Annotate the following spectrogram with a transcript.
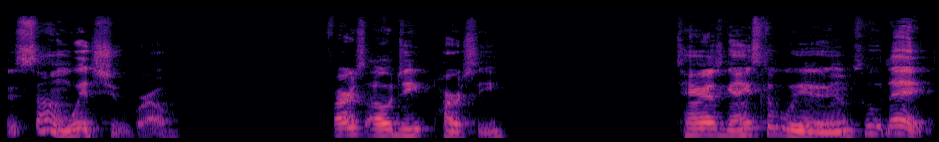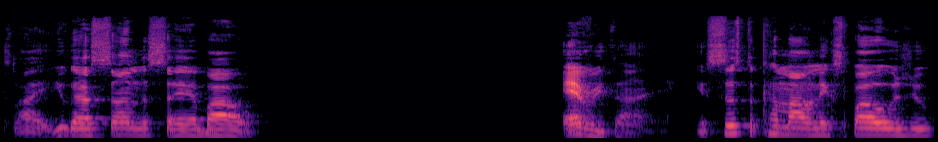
There's something with you, bro. First OG Percy, Terrance Gangsta Williams. Who next? Like, you got something to say about everything. Your sister come out and expose you.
